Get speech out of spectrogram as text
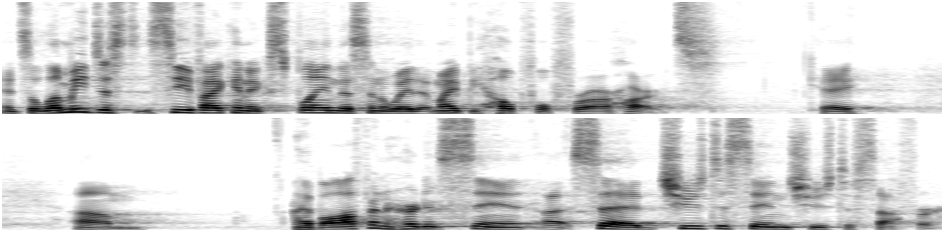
And so let me just see if I can explain this in a way that might be helpful for our hearts. Okay? Um, I've often heard it sin, uh, said, choose to sin, choose to suffer.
